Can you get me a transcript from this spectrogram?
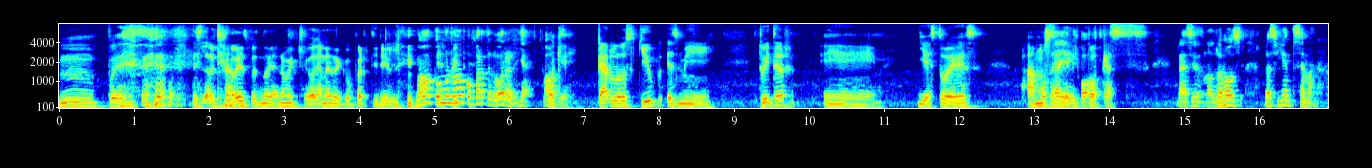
Mm, pues desde la última vez, pues no, ya no me quedó ganas de compartir el. No, ¿cómo no? Compártelo, órale, ya. Ok. Carlos Cube es mi Twitter. Eh, y esto es Amos a el podcast. Gracias, nos vemos la siguiente semana.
